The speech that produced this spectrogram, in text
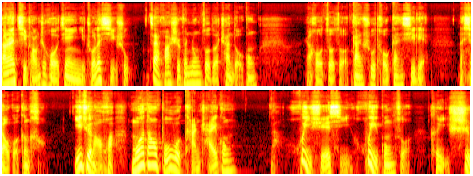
当然，起床之后，建议你除了洗漱，再花十分钟做做颤抖功，然后做做干梳头、干洗脸，那效果更好。一句老话，磨刀不误砍柴工。那会学习、会工作，可以事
